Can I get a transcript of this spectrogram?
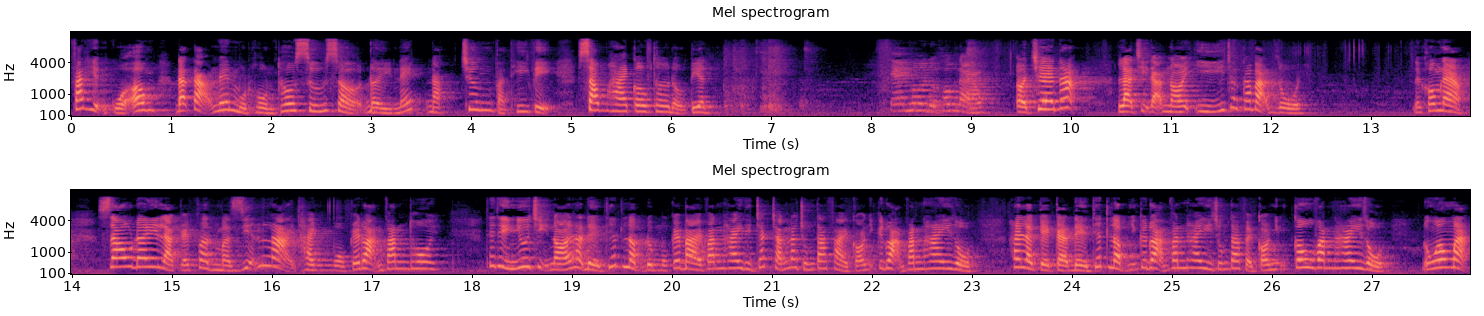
Phát hiện của ông đã tạo nên một hồn thơ xứ sở đầy nét đặc trưng và thi vị. Xong hai câu thơ đầu tiên. Em ơi được không nào? Ở trên á là chị đã nói ý cho các bạn rồi. Được không nào? Sau đây là cái phần mà diễn lại thành một cái đoạn văn thôi Thế thì như chị nói là để thiết lập được một cái bài văn hay thì chắc chắn là chúng ta phải có những cái đoạn văn hay rồi. Hay là kể cả để thiết lập những cái đoạn văn hay thì chúng ta phải có những câu văn hay rồi, Đúng không ạ?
